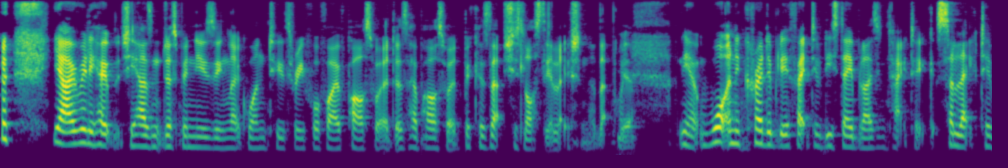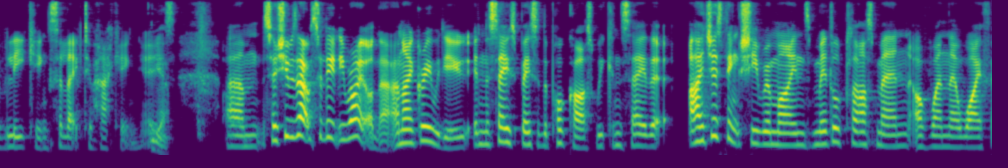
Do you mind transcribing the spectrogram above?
yeah, I really hope that she hasn't just been using like one, two, three, four, five password as her password because that she's lost the election at that point. You know, what an incredibly effective destabilizing tactic selective leaking, selective hacking is. Um, so she was absolutely right on that. And I agree with you. In the safe space of the podcast, we can say that I just think she reminds middle class men of when their wife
